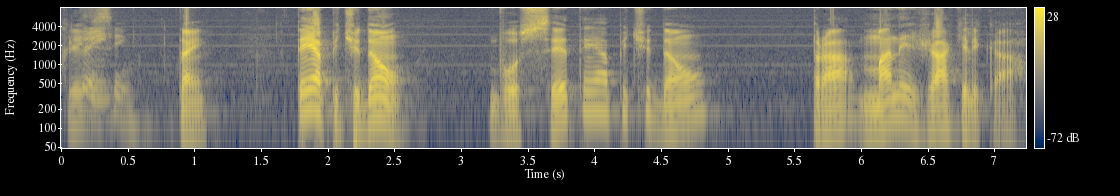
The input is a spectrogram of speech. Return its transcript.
Creio tem. que sim. Tem. Tem aptidão? Você tem aptidão para manejar aquele carro.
